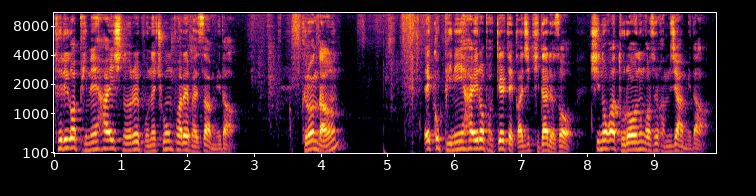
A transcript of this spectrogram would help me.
트리거 핀에 하이 신호를 보내 초음파를 발사합니다. 그런 다음 에코 핀이 하이로 바뀔 때까지 기다려서 신호가 돌아오는 것을 감지합니다.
